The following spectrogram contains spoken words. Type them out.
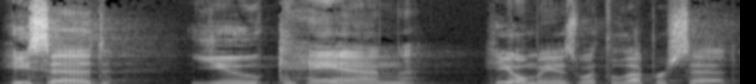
He said, You can heal me, is what the leper said.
